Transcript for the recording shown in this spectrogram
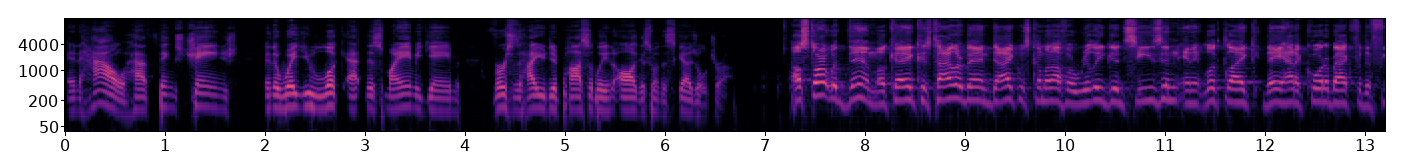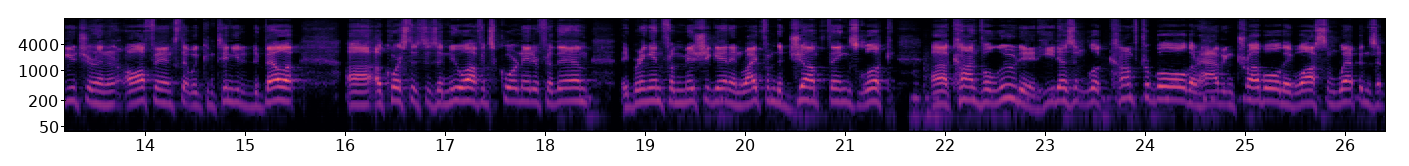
and how have things changed in the way you look at this Miami game versus how you did possibly in August when the schedule dropped? I'll start with them, okay? Because Tyler Van Dyke was coming off a really good season, and it looked like they had a quarterback for the future and an offense that would continue to develop. Uh, of course, this is a new offense coordinator for them. They bring in from Michigan, and right from the jump, things look uh, convoluted. He doesn't look comfortable. They're having trouble. They've lost some weapons at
